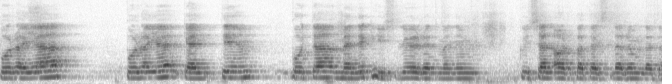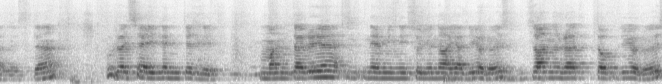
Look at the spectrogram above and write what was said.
Buraya buraya geldim. Burada melek yüzlü öğretmenim güzel arkadaşlarımla tanıştım. Burası eğlenceli. Mantarı nemini suyunu ayarlıyoruz. Sonra topluyoruz.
